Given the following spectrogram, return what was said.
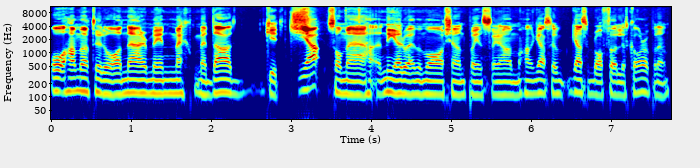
Och han möter då Nermin Mehmedagic Ja. som är Nero MMA, känd på Instagram. Han har ganska, ganska bra följarskara på den.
